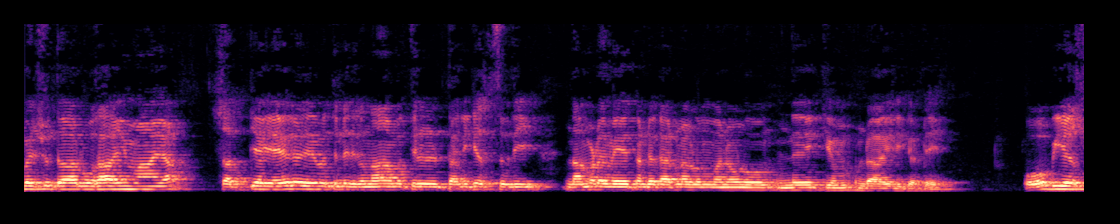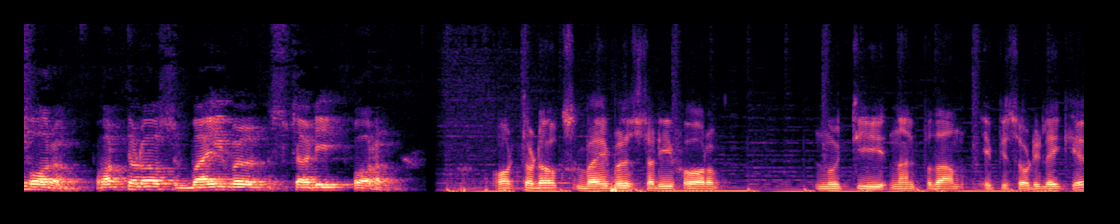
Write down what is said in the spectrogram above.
പരിശുദ്ധ റുഹായുമായ സത്യ ഏകദൈവത്തിന്റെ തിരുനാമത്തിൽ തനിക്ക് സ്തുതി. നമ്മുടെ മേൽ കരുണകളും മനോണവും നീക്കും ഉണ്ടായിരിക്കട്ടെ. O B S forum orthodox Bible study forum orthodox Bible study forum നൂറ്റി നാൽപ്പതാം എപ്പിസോഡിലേക്ക്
